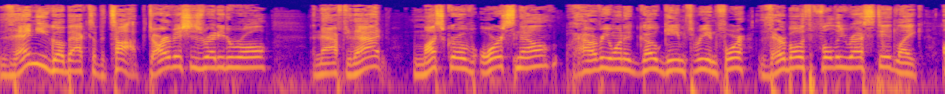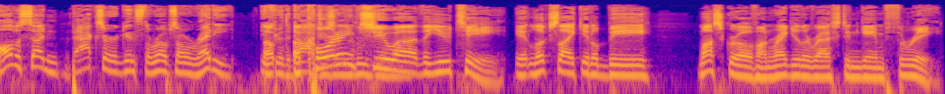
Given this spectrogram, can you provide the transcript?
then you go back to the top. Darvish is ready to roll. And after that, Musgrove or Snell, however you want to go, game three and four, they're both fully rested. Like all of a sudden, backs are against the ropes already. If you're the Dodgers and you According to uh, the UT, it looks like it'll be Musgrove on regular rest in game three.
